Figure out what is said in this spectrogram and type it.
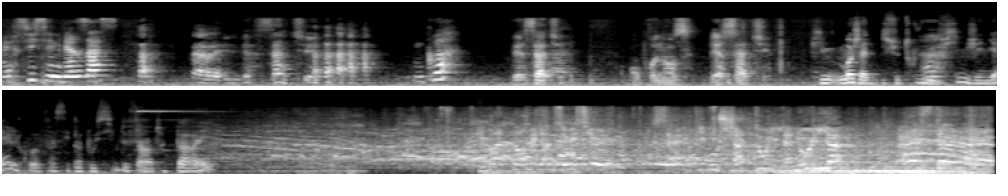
Merci, c'est une Versace. Ah, ah ouais. Une Versace. Quoi? Versace. On prononce Versace moi, je trouve le ah. film génial, quoi. Enfin, c'est pas possible de faire un truc pareil. Et maintenant, mesdames et messieurs, celle qui vous chatouille la nouille, Esther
